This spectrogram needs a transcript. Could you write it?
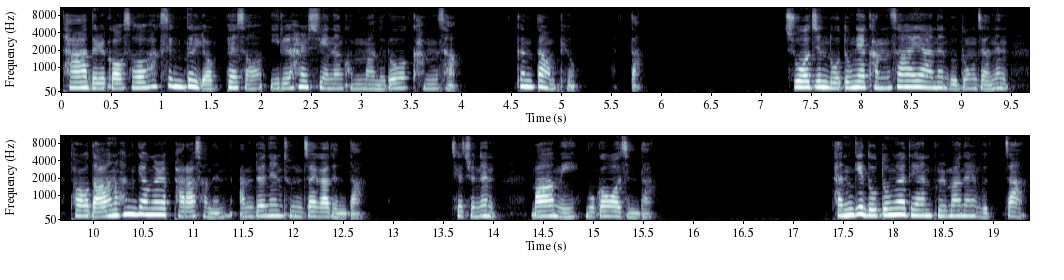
다 늙어서 학생들 옆에서 일을 할 수 있는 것만으로 감사. 큰 따옴표. 했다. 주어진 노동에 감사해야 하는 노동자는 더 나은 환경을 바라서는 안 되는 존재가 된다. 제주는 마음이 무거워진다. 단기 노동에 대한 불만을 묻자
